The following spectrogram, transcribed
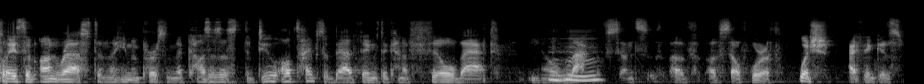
place of unrest in the human person that causes us to do all types of bad things to kind of fill that you know mm-hmm. lack of sense of, of self-worth which i think is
